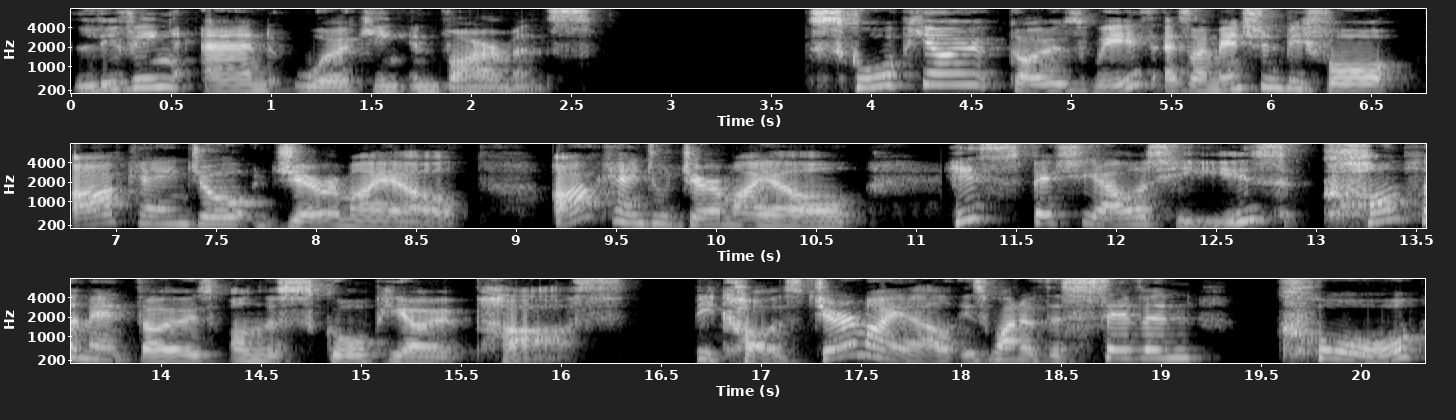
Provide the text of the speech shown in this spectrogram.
living and working environments. Scorpio goes with, as I mentioned before, Archangel Jeremiel. Archangel Jeremiel, his specialities complement those on the Scorpio path because Jeremiel is one of the seven core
